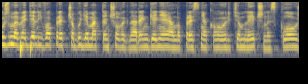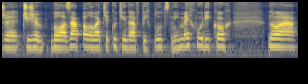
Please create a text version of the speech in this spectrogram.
už sme vedeli vopred, čo bude mať ten človek na rengene, áno, presne ako hovoríte, mliečne sklo, že, čiže bola zápalová tekutina v tých plúcnych mechúrikoch, No a...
